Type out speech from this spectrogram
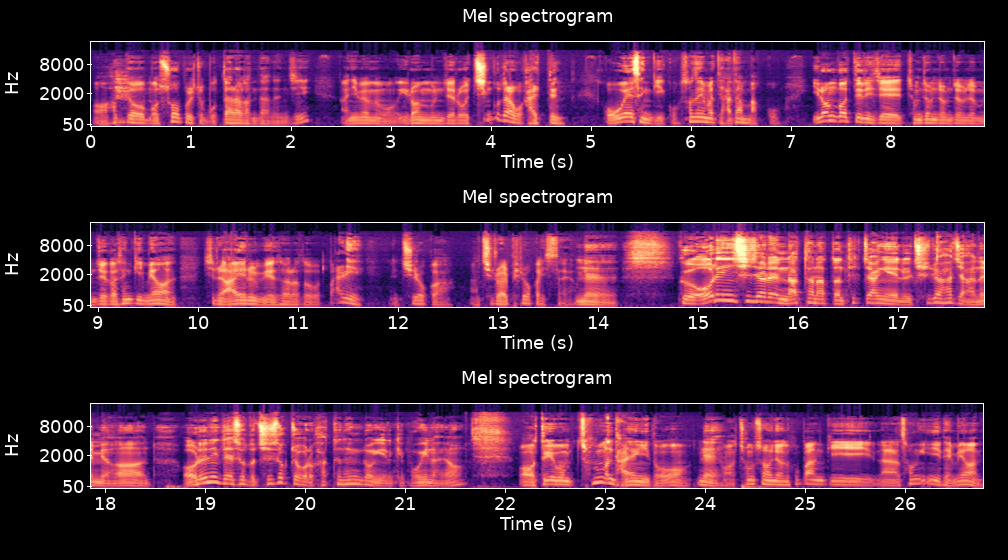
어, 학교 뭐 수업을 좀 못 따라간다든지 아니면 뭐 이런 문제로 친구들하고 갈등, 오해 생기고 선생님한테 야단 맞고 이런 것들이 이제 점점 점점 점 문제가 생기면 실은 아이를 위해서라도 빨리 치료가 아, 치료할 필요가 있어요. 네. 그 어린 시절에 나타났던 틱장애를 치료하지 않으면 어른이 돼서도 지속적으로 같은 행동이 이렇게 보이나요? 어, 어떻게 보면 천만 다행히도 네. 어, 청소년 후반기나 성인이 되면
